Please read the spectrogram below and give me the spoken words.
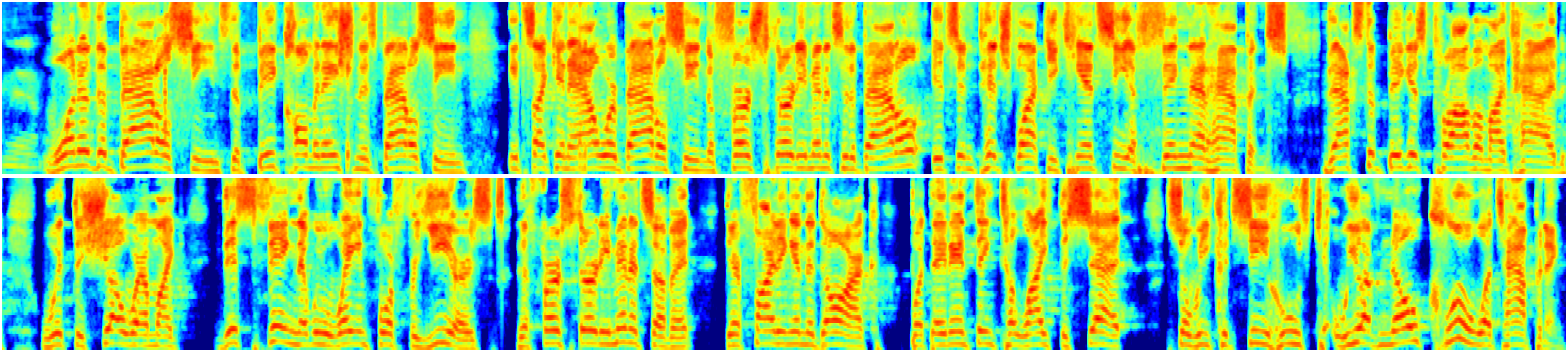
Yeah. One of the battle scenes, the big culmination this battle scene, it's like an hour battle scene. The first 30 minutes of the battle, it's in pitch black. You can't see a thing that happens. That's the biggest problem I've had with the show where I'm like, this thing that we were waiting for for years, the first 30 minutes of it, they're fighting in the dark, but they didn't think to light the set so we could see who's, we have no clue what's happening.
